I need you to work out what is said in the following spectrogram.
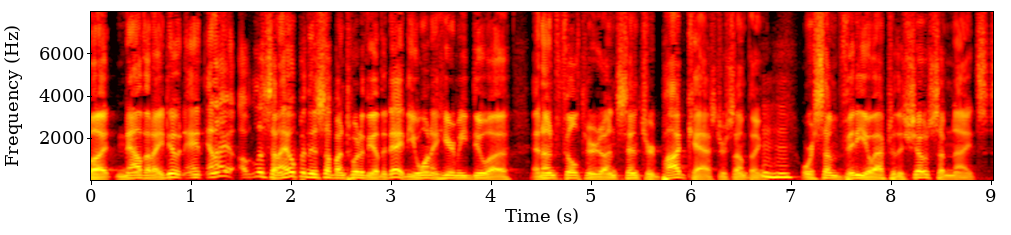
But now that I do, and, and I uh, listen, I opened this up on Twitter the other day. Do you want to hear me do a an unfiltered, uncensored podcast or something, Mm-hmm. or some video after the show some nights?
